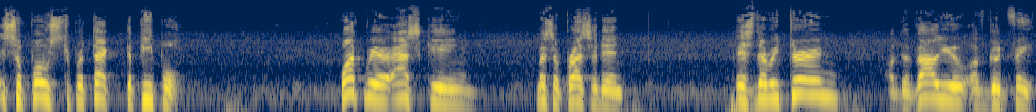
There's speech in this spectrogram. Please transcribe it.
is supposed to protect the people. What we are asking, Mr. President, is the return of the value of good faith.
